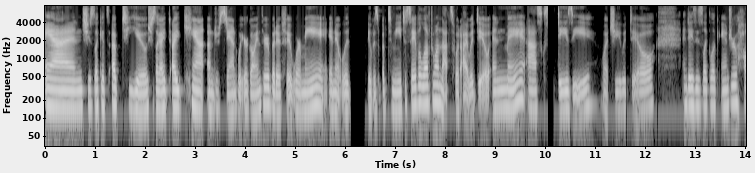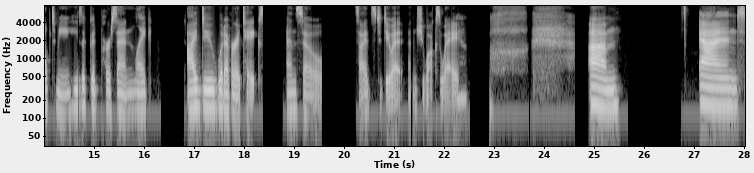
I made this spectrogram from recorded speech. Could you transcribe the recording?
And she's like, it's up to you. She's like, I, I can't understand what you're going through, but if it were me and it would, it was up to me to save a loved one, that's what I would do. And May asks Daisy what she would do. And Daisy's like, look, Andrew helped me. He's a good person. Like, I do whatever it takes. And so decides to do it and she walks away. um and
